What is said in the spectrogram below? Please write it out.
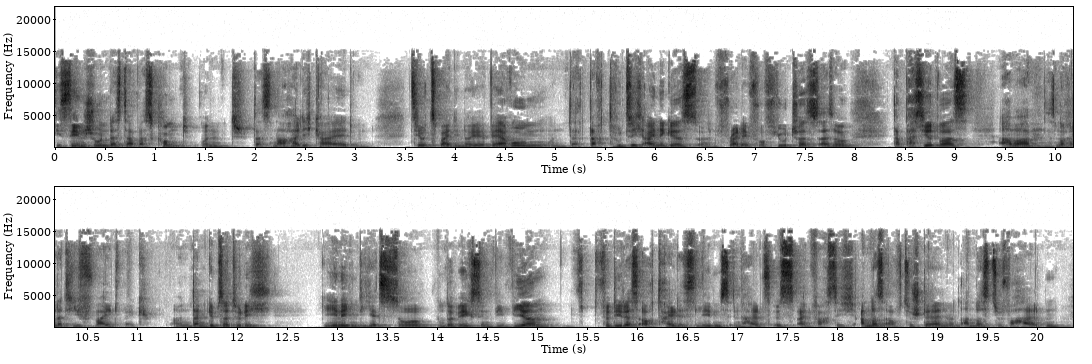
die sehen schon, dass da was kommt und dass Nachhaltigkeit und CO2 die neue Währung und da, da tut sich einiges und Friday for Futures, also da passiert was, aber das ist noch relativ weit weg. Und dann gibt's natürlich diejenigen, die jetzt so unterwegs sind wie wir, für die das auch Teil des Lebensinhalts ist, einfach sich anders aufzustellen und anders zu verhalten.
